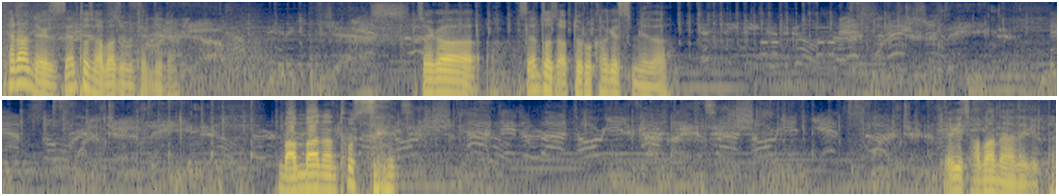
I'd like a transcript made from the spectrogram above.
테란 여기서 센터 잡아주면 됩니다. 제가 센터 잡도록 하겠습니다. 만만한 토스. 여기 잡아놔야 되겠다.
